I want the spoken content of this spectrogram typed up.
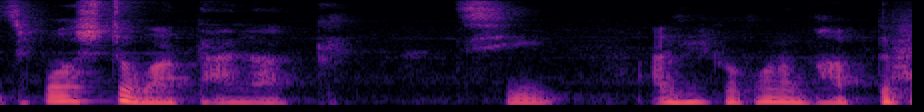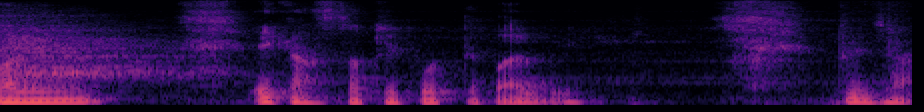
স্পষ্ট বা তাগাক ছি, আমি কখনো ভাবতে পারিনি। এই কাজটা তুই করতে পারবি। তুই যা।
